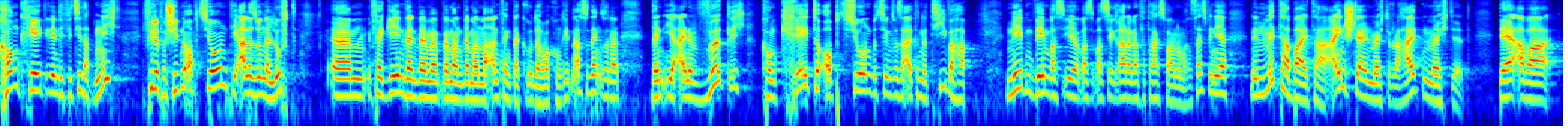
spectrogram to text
konkret identifiziert habt. Nicht viele verschiedene Optionen, die alle so in der Luft ähm, vergehen, wenn, wenn, man, wenn, man, wenn man mal anfängt, darüber konkret nachzudenken, sondern wenn ihr eine wirklich konkrete Option bzw. Alternative habt, neben dem, was ihr, was, was ihr gerade in der Vertragsverhandlung macht. Das heißt, wenn ihr einen Mitarbeiter einstellen möchtet oder halten möchtet, der aber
